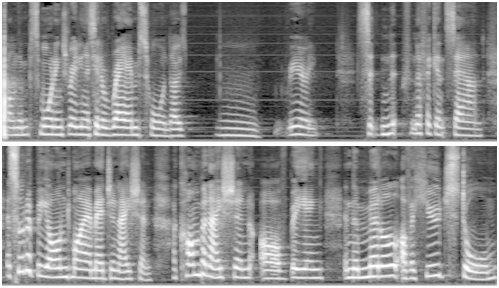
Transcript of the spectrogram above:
from this morning's reading, they said a ram's horn, those mm, really significant sound. It's sort of beyond my imagination. A combination of being in the middle of a huge storm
